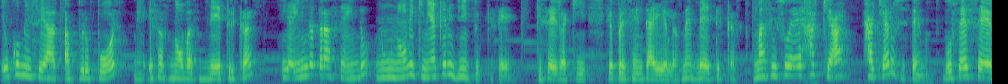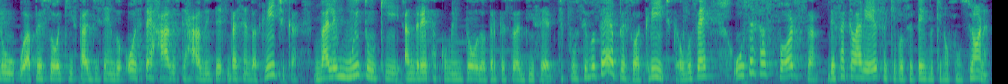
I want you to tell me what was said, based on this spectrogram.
eu comecei a, a propor né, essas novas métricas e ainda trazendo num nome que nem acredito que, se, que seja que representa elas, né? Métricas. Mas isso é hackear hackear o sistema. Você ser o, a pessoa que está dizendo, oh, está errado, está errado, e vai sendo a crítica, vale muito o que a Andressa comentou da outra pessoa dizer. Tipo, se você é a pessoa crítica, ou você usa essa força, dessa clareza que você tem do que não funciona,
